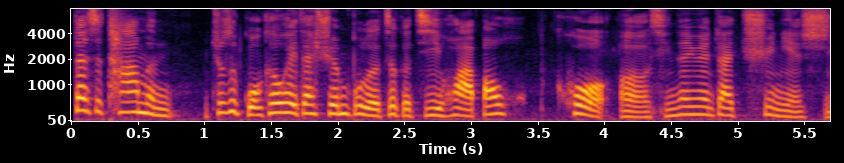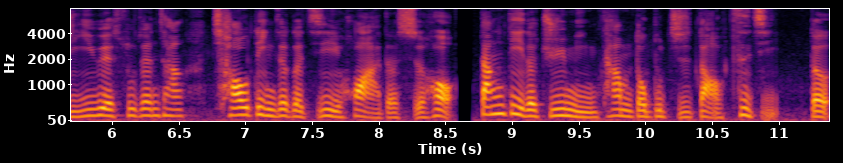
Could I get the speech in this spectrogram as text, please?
但是他们就是国科会在宣布了这个计划，包括呃行政院在去年十一月苏贞昌敲定这个计划的时候，当地的居民他们都不知道自己的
